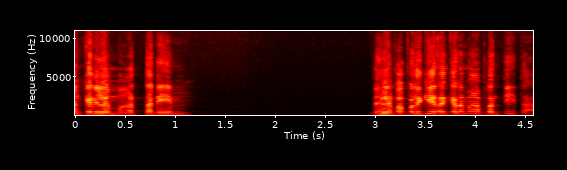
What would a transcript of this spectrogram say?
ang kanilang mga tanim. Dahil napapaligiran ka ng mga plantita.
